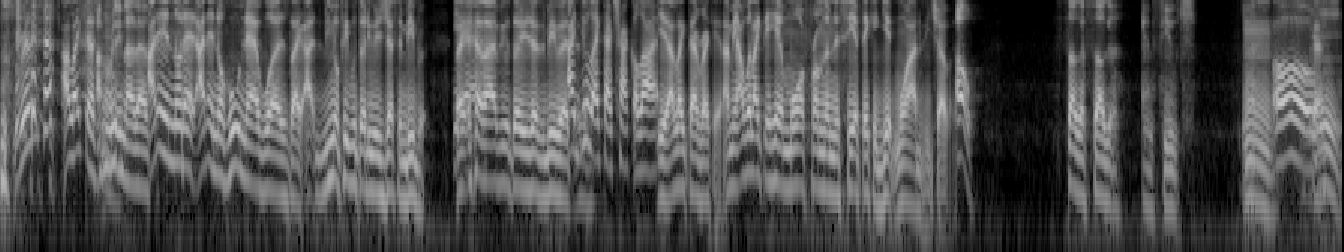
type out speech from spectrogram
Really? I like that song. I'm really not that- I didn't know that. I didn't know who Nav was. Like, I, you know, people thought he was Justin Bieber. Like Yeah. a lot of people thought he was Justin Bieber. I do time. like that track a lot. Yeah, I like that record. I mean, I would like to hear more from them to see if they could get more out of each other. oh, Thugger Thugger and Fuge. Yes. Mm. Oh. Okay.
